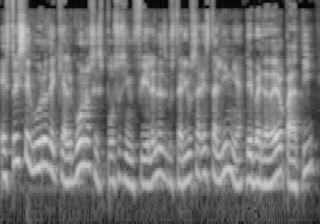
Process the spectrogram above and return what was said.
Estoy seguro de que a algunos esposos infieles les gustaría usar esta línea de verdadero para ti,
